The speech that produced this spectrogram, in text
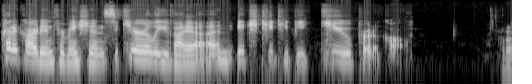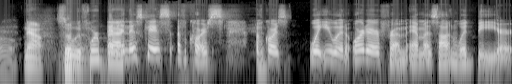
credit card information securely via an HTTPQ protocol. Whoa. Now, so, So if we're And back, in this case, of course, of course, what you would order from Amazon would be your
